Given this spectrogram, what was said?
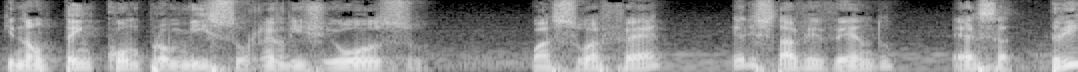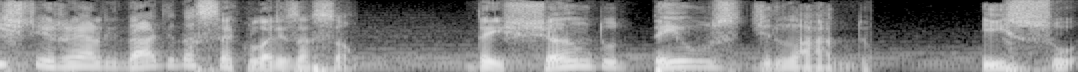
que não tem compromisso religioso com a sua fé, ele está vivendo essa triste realidade da secularização, deixando Deus de lado. Isso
